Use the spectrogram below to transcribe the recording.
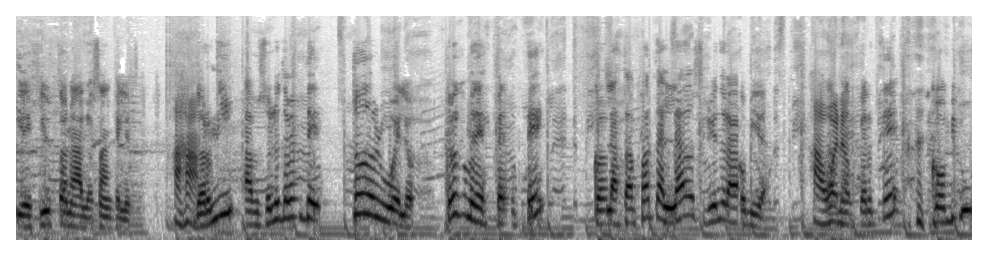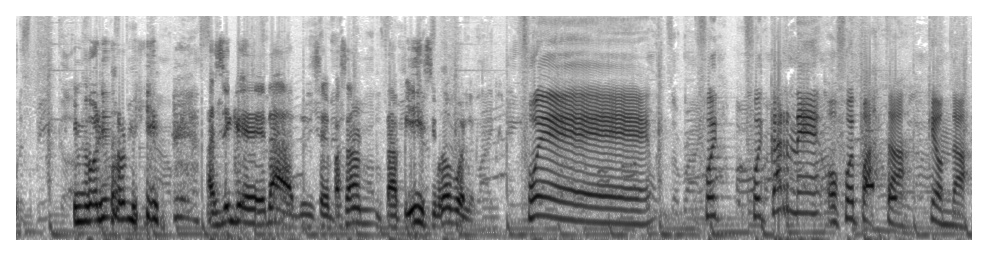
y de Houston a Los Ángeles. Ajá. Dormí absolutamente todo el vuelo. Creo que me desperté con la zafata al lado sirviendo la comida. Ah, bueno. Me desperté, comí y me volví a dormir. Así que nada, se pasaron rapidísimo dos vuelos. ¿Fue, fue, ¿Fue carne o fue pasta? ¿Qué onda?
